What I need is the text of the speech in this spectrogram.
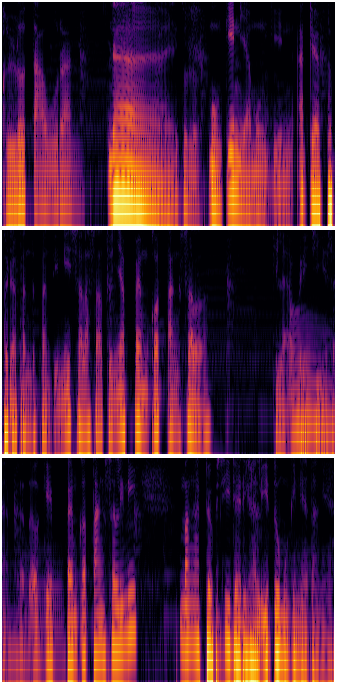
gelut tawuran Nah, kayak gitu loh. mungkin ya mungkin ada beberapa tempat ini salah satunya Pemkot Tangsel. Gila, Oh. bridgingnya sangat. Oke, Pemkot Tangsel ini mengadopsi dari hal itu mungkin ya, Tang ya.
